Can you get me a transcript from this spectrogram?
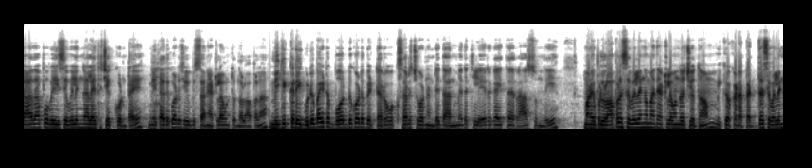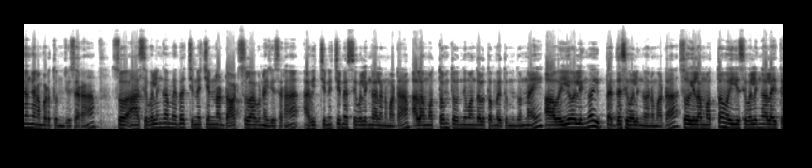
దాదాపు వెయ్యి శివలింగాలు అయితే చెక్కుంటాయి మీకు అది కూడా చూపిస్తాను. ఎట్లా ఉంటుందో లోపల. మీకు ఇక్కడ ఈ గుడి బయట బోర్డు కూడా పెట్టారు. ఒకసారి చూడండి. దాని మీద క్లియర్గా అయితే రాస్తుంది మనం ఇప్పుడు లోపల శివలింగం అయితే ఎట్లా ఉందో చూద్దాం. మీకు అక్కడ పెద్ద శివలింగం కనబడుతుంది చూసారా? సో ఆ శివలింగం మీద చిన్న చిన్న డాట్స్ లాగా ఉన్నాయి చూసారా? అవి చిన్న చిన్న శివలింగాలు అనమాట అలా మొత్తం తొమ్మిది వందల తొంభై తొమ్మిది ఉన్నాయి. ఆ వెయ్యో లింగం ఈ పెద్ద శివలింగం అనమాట సో ఇలా మొత్తం వెయ్యి శివలింగాలు అయితే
